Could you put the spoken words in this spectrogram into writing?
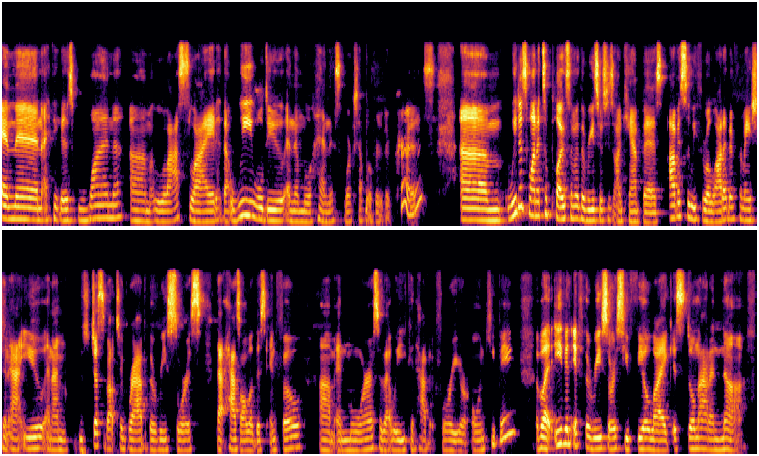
and then I think there's one um, last slide that we will do, and then we'll hand this workshop over to Chris. Um, we just wanted to plug some of the resources on campus. Obviously, we threw a lot of information at you, and I'm just about to grab the resource that has all of this info um, and more so that way you can have it for your own keeping. But even if the resource you feel like is still not enough,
